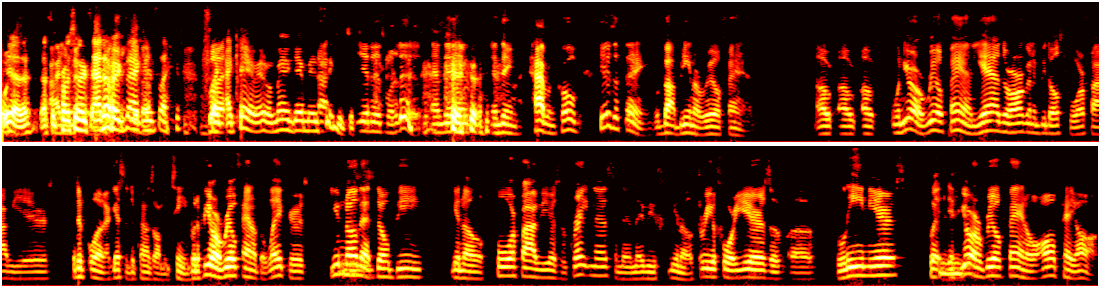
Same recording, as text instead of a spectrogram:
choice. yeah, that's, that's I a didn't person. I know to, you exactly. know. It's like, it's But- like I can't. Man, a man gave me I- signature. It is what it is. And then and then having Kobe. Here's the thing about being a real fan. A, a, a, when you're a real fan, yeah, there are going to be those four or five years. Well, I guess it depends on the team. But if you're a real fan of the Lakers, you know Mhm. that there'll be you know four or five years of greatness, and then maybe you know three or four years of, of lean years. But if Mhm. you're a real fan, it'll all pay off.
